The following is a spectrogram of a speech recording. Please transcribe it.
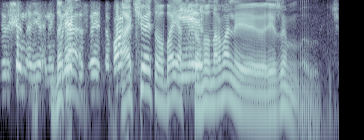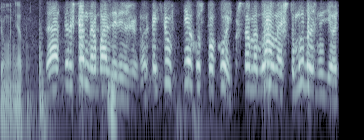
совершенно верно. Так гулять а- со своей собакой. А что этого бояться-то? И- Ну, нормальный режим, почему нет? Да, совершенно нормальный режим. Я хочу всех успокоить. Потому что самое главное, что мы должны делать,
